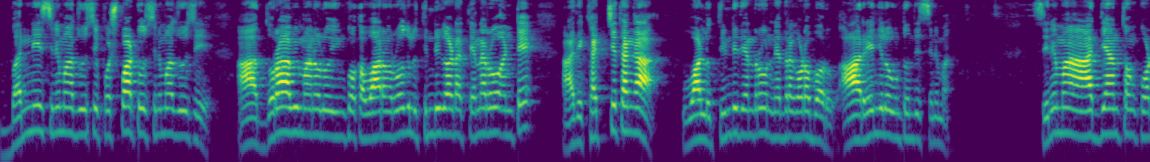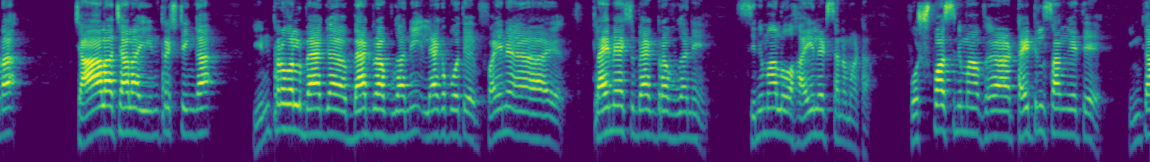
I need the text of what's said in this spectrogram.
బన్నీ సినిమా చూసి పుష్ప టూ సినిమా చూసి ఆ దురాభిమానులు ఇంకొక వారం రోజులు తిండి కూడా తినరు అంటే అది ఖచ్చితంగా వాళ్ళు తిండి తినరు నిద్ర కూడా పోరు ఆ రేంజ్లో ఉంటుంది సినిమా. సినిమా ఆద్యాంతం కూడా చాలా చాలా ఇంట్రెస్టింగ్గా ఇంటర్వల్ బ్యాక్ బ్యాక్డ్రాప్ కానీ లేకపోతే ఫైన క్లైమాక్స్ బ్యాక్డ్రాప్ కానీ సినిమాలో హైలైట్స్ అన్నమాట. పుష్ప సినిమా టైటిల్ సాంగ్ అయితే ఇంకా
